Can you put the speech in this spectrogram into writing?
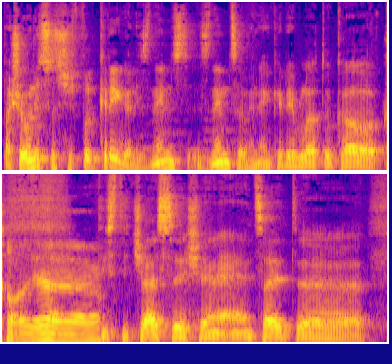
pa še oni so še ful kregali z, Nemc, z Nemcami, ne, ker je bila to kao Ka, ja, ja, ja. tisti čas je še en cajt uh,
